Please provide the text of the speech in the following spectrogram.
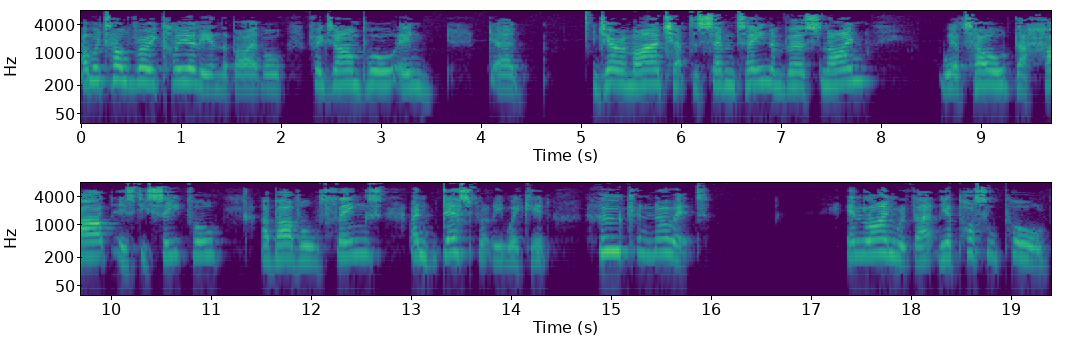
And we're told very clearly in the Bible, for example, in uh, Jeremiah chapter 17 and verse 9, we are told the heart is deceitful above all things and desperately wicked. Who can know it? In line with that, the apostle Paul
